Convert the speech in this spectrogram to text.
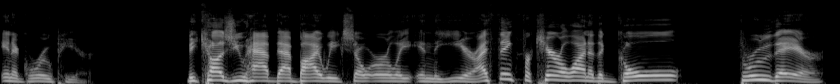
in a group here because you have that bye week so early in the year. I think for Carolina, the goal through there,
